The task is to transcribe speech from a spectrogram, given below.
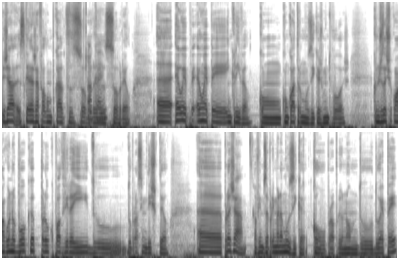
Já, se calhar já falo um bocado sobre, Ok. sobre ele. Ah, é, um EP, é um EP incrível, com, com quatro músicas muito boas, que nos deixa com água na boca para o que pode vir aí do, do próximo disco dele. Ah, para já, ouvimos a primeira música com o próprio nome do, do EP,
